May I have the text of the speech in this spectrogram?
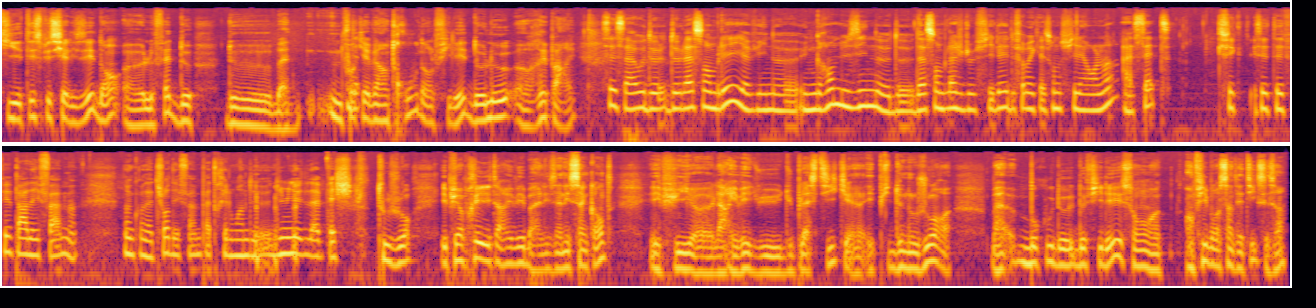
qui étaient spécialisés dans le fait de, de bah, une fois De- qu'il y avait un trou dans le filet, de le réparer. C'est ça, ou de, de l'assembler, il y avait une, une grande usine de- d'assemblage de, filets, de fabrication de filets en lin à 7 c'était fait par des femmes. Donc on a toujours des femmes pas très loin de- du milieu de la pêche. Toujours. Et puis après, il est arrivé bah, les années 50, et puis euh, l'arrivée du, du plastique, et puis de nos jours, bah, beaucoup de, de filets sont en fibre synthétique, c'est ça?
